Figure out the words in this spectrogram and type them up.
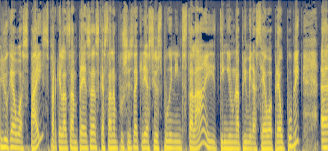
llogueu espais perquè les empreses que estan en procés de creació es puguin instal·lar i tinguin una primera seu a preu públic eh,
